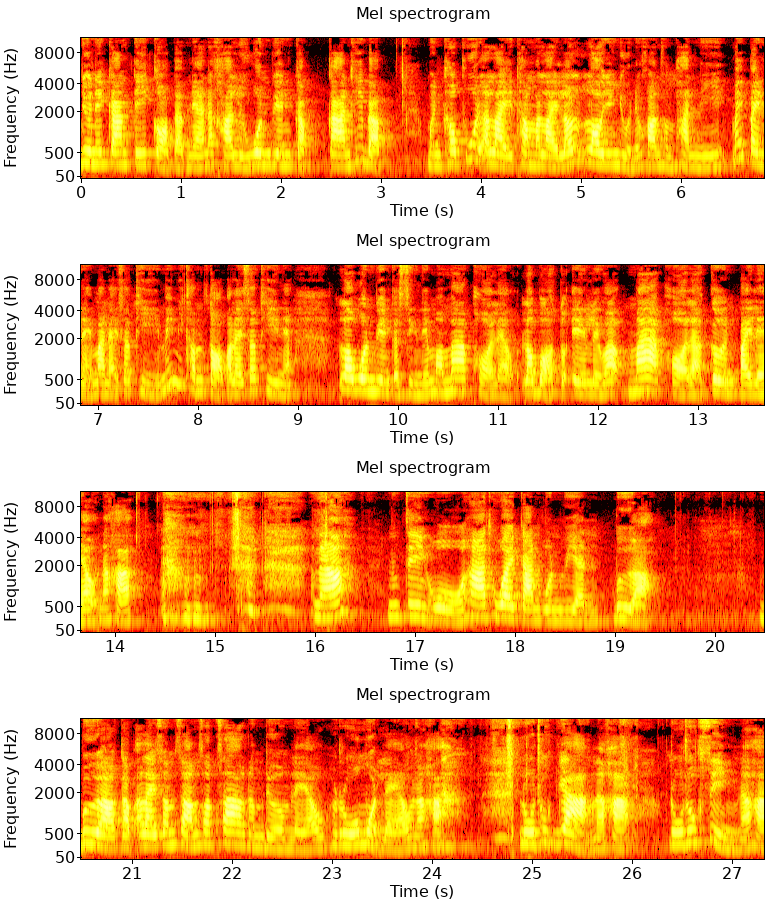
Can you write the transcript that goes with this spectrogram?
อยู่ในการตีกรอบแบบเนี้ยนะคะ หรือวนเวียนกับการที่แบบเหมือนเขาพูดอะไรทำอะไรแล้วเรายังอยู่ในความสัมพันธ์นี้ ไม่ไปไหนมาไหนสักทีไม่มีคำตอบอะไรสักทีเนี่ยเราวนเวียนกับสิ่งนี้มามากพอแล้ว เราบอกตัวเองเลยว่ามากพอละเกินไปแล้วนะคะ นะ จริงๆโอ้ห้าถ้วยการวนเวียนเบื่อ เบื่อกับอะไรซ้ำๆซากๆเดิมๆแล้ว รู้หมดแล้วนะคะ รู้ทุกอย่างนะคะ รู้ทุกสิ่งนะคะ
